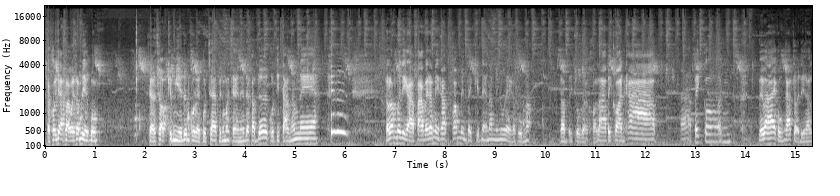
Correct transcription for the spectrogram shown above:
แต่เขาอยากฝากไว้ซ้ำเดียวผมถ้าชอบคลิปนี้อย่มกดไลค์กดแชร์เป็นกำลังใจหน่อยนะครับ เด้อกดติดตามน้ำแน่สำหรับมือนี้ก็ฝากไว้ทั้งนี้ครับพร้อมเป็นแต่คิดแนะนำเมนูอะไรครับผมเนาะครับไปชว์กันขอลาไปก่อนครับลาไปก่อนบ๊ายบายผมครับสวัสดีครับ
